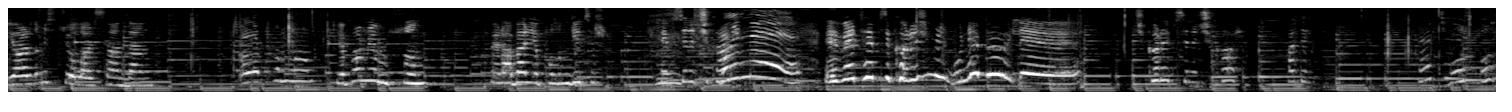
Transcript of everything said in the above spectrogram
Yardım istiyorlar senden. Yapamam. Yapamıyor musun? Beraber yapalım getir. Hepsini çıkar. Bu ne? Evet hepsi karışmış. Bu ne böyle? Çıkar hepsini çıkar. Hadi. Hadi. Boz boz.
